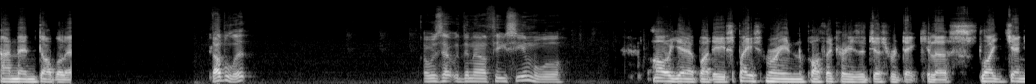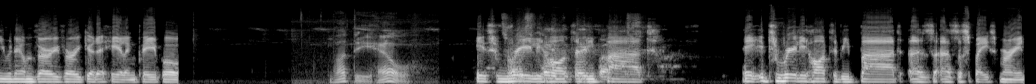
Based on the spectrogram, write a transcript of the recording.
And then double it. Double it. Oh, was that with the Narthecium or? Oh yeah, buddy. Space Marine apothecaries are just ridiculous. Like genuinely, I'm very, very good at healing people. Bloody hell! It's So I really hard to be bucks. bad. It- It's really hard to be bad as as a Space Marine.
